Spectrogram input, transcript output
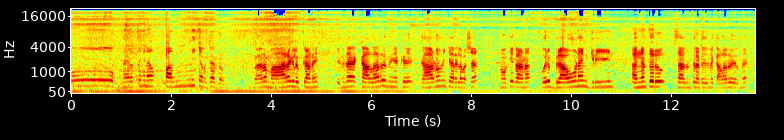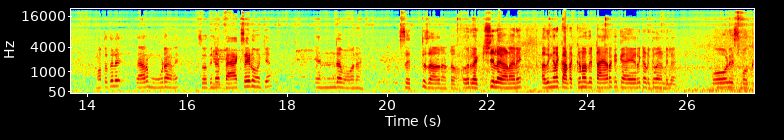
ഓ നേരത്തെ ഇങ്ങനെ പങ്ങി കിടക്കാട്ടോ കേട്ടോ വേറെ മാരക ലുക്കാണ് ഇതിന്റെ കളറ് നിങ്ങൾക്ക് കാണുമെന്ന് എനിക്കറിയില്ല. പക്ഷെ നോക്കി കാണാം. ഒരു ബ്രൗൺ ആൻഡ് ഗ്രീൻ അങ്ങനത്തെ ഒരു സാധനത്തിലാട്ടോ ഇതിന്റെ കളർ വരുന്നത്. മൊത്തത്തിൽ വേറെ മൂഡാണ്. സോ ഇതിന്റെ ബാക്ക് സൈഡ് നോക്കിയാൽ എന്റെ മോനെ സെറ്റ് സാധനം കേട്ടോ. ഒരു രക്ഷയില്ല കാണാൻ അതിങ്ങനെ കടക്കണത് ടയറൊക്കെ കയറി കിടക്കുന്നത് കണ്ടില്ലേ? ഹോളി സ്മോക്ക്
